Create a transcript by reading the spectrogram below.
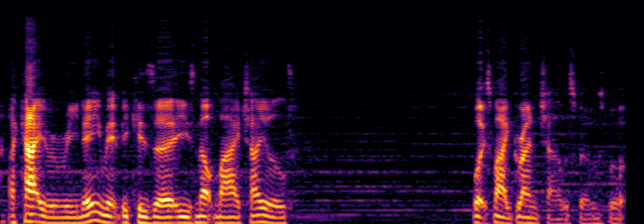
I can't even rename it because uh, he's not my child. Well, it's my grandchild, I suppose, but...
